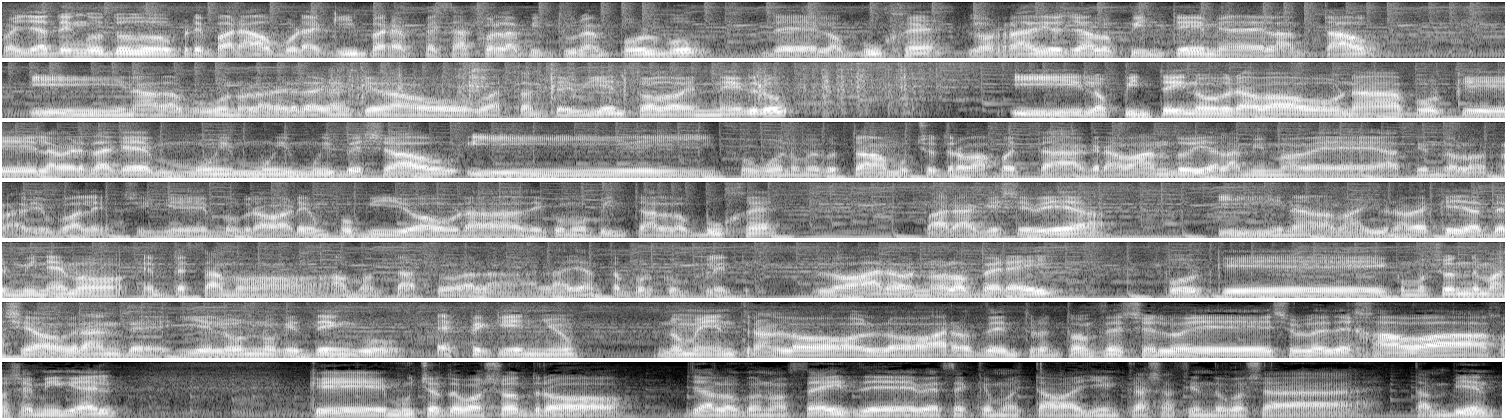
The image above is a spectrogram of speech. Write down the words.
Pues ya tengo todo preparado por aquí para empezar con la pintura en polvo de los bujes. Los radios ya los pinté, me he adelantado. Y nada, pues bueno, la verdad que han quedado bastante bien, todos en negro. Y los pinté y no he grabado nada porque la verdad que es muy, muy, muy pesado. Y, pues bueno, me costaba mucho trabajo estar grabando y a la misma vez haciendo los radios, ¿vale? Así que pues grabaré un poquillo ahora de cómo pintar los bujes para que se vea y nada más. Y una vez que ya terminemos, empezamos a montar toda la, llanta por completo. Los aros no los veréis porque como son demasiado grandes y el horno que tengo es pequeño, no me entran los, aros dentro. Entonces se lo, he, se lo he dejado a José Miguel, que muchos de vosotros ya lo conocéis, de veces que hemos estado allí en casa haciendo cosas también.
